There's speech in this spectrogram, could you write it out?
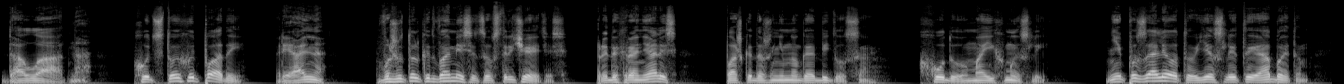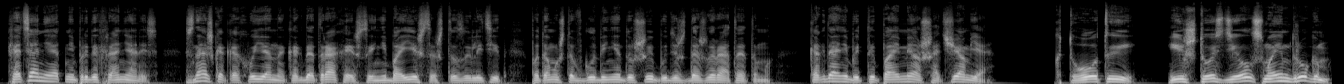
«Да ладно. Хоть стой, хоть падай. Реально? Вы же только два месяца встречаетесь. Предохранялись?» Пашка даже немного обиделся. Ходу моих мыслей. «Не по залету, если ты об этом. Хотя нет, не предохранялись. Знаешь, как охуенно, когда трахаешься и не боишься, что залетит, потому что в глубине души будешь даже рад этому. Когда-нибудь ты поймешь, о чем я». «Кто ты? И что сделал с моим другом?»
